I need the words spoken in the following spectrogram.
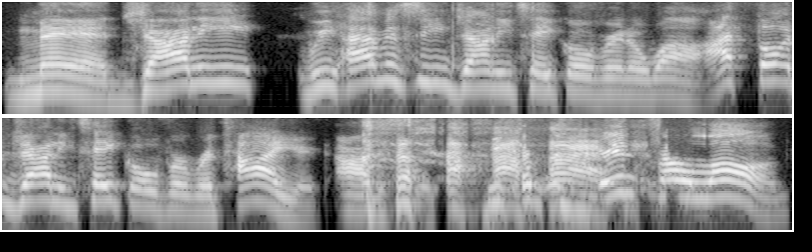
man, Johnny, we haven't seen Johnny Takeover in a while. I thought Johnny Takeover retired, honestly, because it's been so long.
